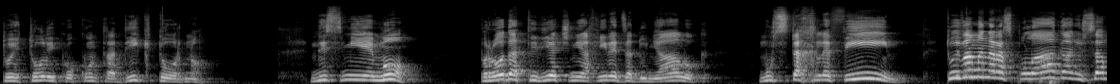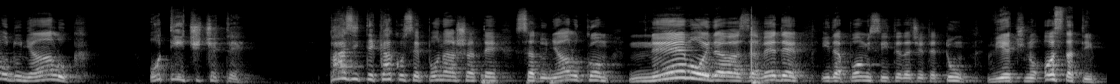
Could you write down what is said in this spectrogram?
To je toliko kontradiktorno. Ne smijemo prodati vječni ahiret za dunjaluk. Mustahlefin. To je vama na raspolaganju samo dunjaluk. Otići ćete. Pazite kako se ponašate sa Dunjalukom, nemoj da vas zavede i da pomislite da ćete tu vječno ostati.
